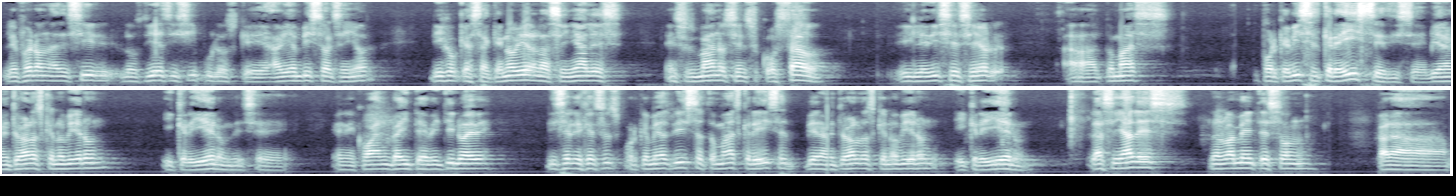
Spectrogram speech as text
le fueron a decir los diez discípulos que habían visto al Señor, dijo que hasta que no vieran las señales en sus manos y en su costado, y le dice el Señor a Tomás, porque viste, creíste, dice, bienaventurados los que no vieron y creyeron, dice en Juan 20, 29, Dícele Jesús, porque me has visto, Tomás, creíste, bienaventurados los que no vieron y creyeron. Las señales normalmente son para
